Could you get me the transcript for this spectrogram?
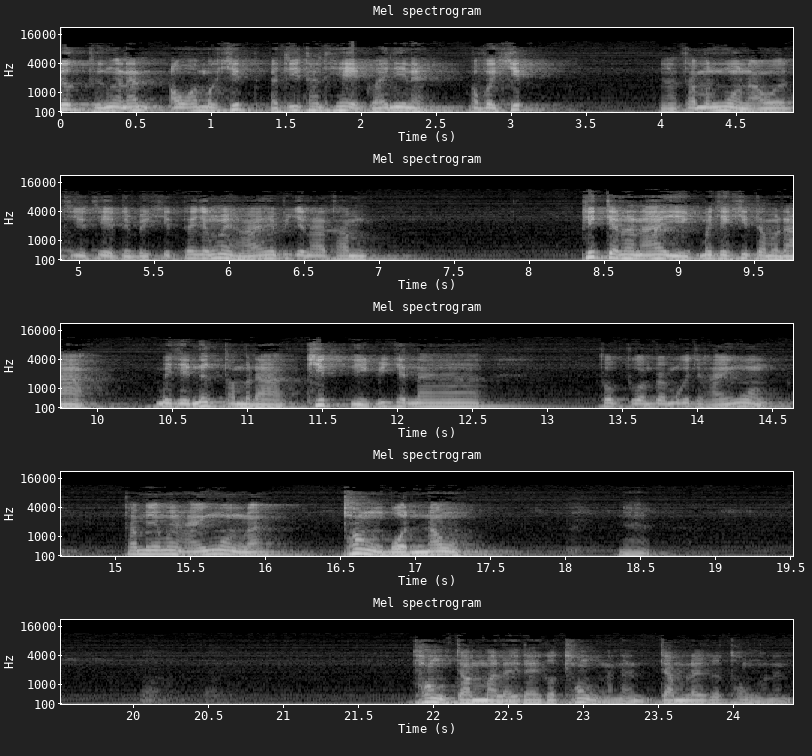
นึกถึงอันนั้น เอาเอามาคิดอธิท่านเทศไว้นี่เนี่ยเอาไปคิดนะถ้ามันง่วงเอาอธิเทศนี่ไปคิด ถ้ายังไม่หายให้พิจารณาทำพิจารณาอีกไม่ใช่คิดธรรมดา ไม่ใช่นึกธรรมดา คิดอีกพิจารณา ทบทวนไปมันก็จะหายง่วง ถ้ามันยังไม่หายง่วงละท่องบนเนานะ ท่องจำอะไรได้ก็ท่องอันนั้นจำอะไรก็ท่องอันนั้น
